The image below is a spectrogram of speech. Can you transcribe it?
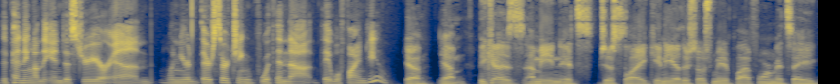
depending on the industry you're in, when you're they're searching within that, they will find you. Yeah, yeah. Because I mean, it's just like any other social media platform. It's a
